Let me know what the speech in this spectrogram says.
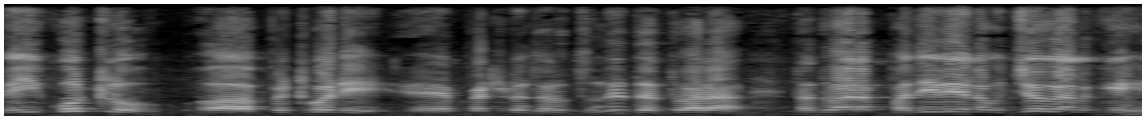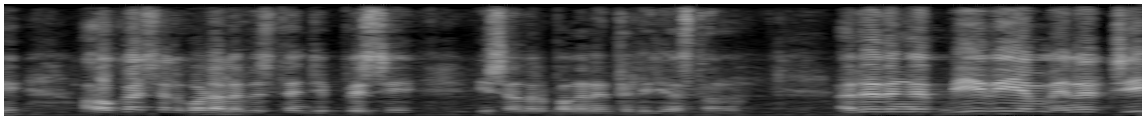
వెయ్యి కోట్లు పెట్టుబడి పెట్టడం జరుగుతుంది. తద్వారా తద్వారా పదివేల ఉద్యోగాలకి అవకాశాలు కూడా లభిస్తాయని చెప్పేసి ఈ సందర్భంగా నేను తెలియజేస్తాను. అదేవిధంగా BVM energy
